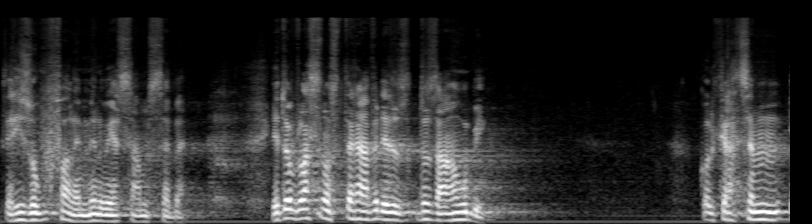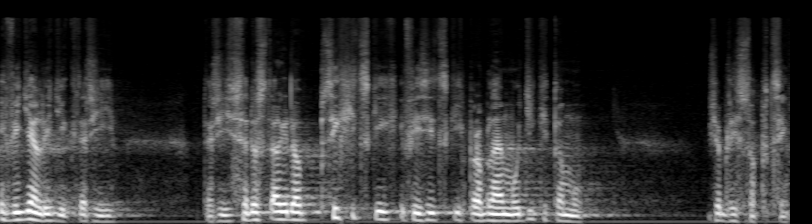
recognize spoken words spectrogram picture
který zoufale miluje sám sebe. Je to vlastnost, která vede do, do záhuby. Kolikrát jsem i viděl lidi, kteří, kteří se dostali do psychických i fyzických problémů díky tomu, že byli sobci.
